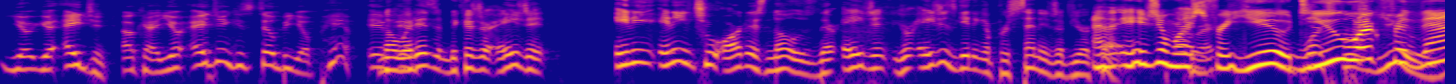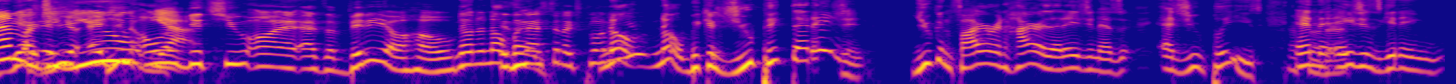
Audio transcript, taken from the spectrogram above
your your agent. Okay, your agent can still be your pimp. If- no, if- it isn't because your agent. Any any true artist knows their agent. Your agent's getting a percentage of your And cut. the agent works Right. for you. Do Works you for work for them Yeah, or do If your you? agent only yeah. gets you on as a video hoe, No, no, no. isn't but, that still exploiting no, you? no, because you picked that agent. You can fire and hire that agent as as you please, and the that. agent's getting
